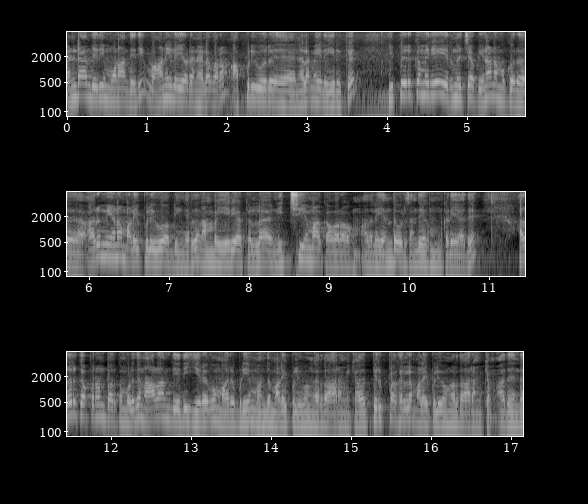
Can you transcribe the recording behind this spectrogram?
ரெண்டாம் தேதி மூணாம் தேதி வானிலையோட நிலவரம் அப்படி ஒரு நிலைமையில் இருக்குது இப்போ இருக்க மாதிரியே இருந்துச்சு அப்படின்னா நமக்கு ஒரு அருமையான மழைப்பொழிவு அப்படிங்கிறது நம்ம ஏரியாக்களில் நிச்சயமாக கவர் ஆகும். அதில் எந்த ஒரு சந்தேகமும் கிடையாது. அதற்கப்புறம் பார்க்கும்பொழுது நாலாம் தேதி இரவு மறுபடியும் வந்து மழைப்பொழிவுங்கிறது ஆரம்பிக்கும். அது பிற்பகலில் மழைப்பொழிவுங்கிறது ஆரம்பிக்கும். அது இந்த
